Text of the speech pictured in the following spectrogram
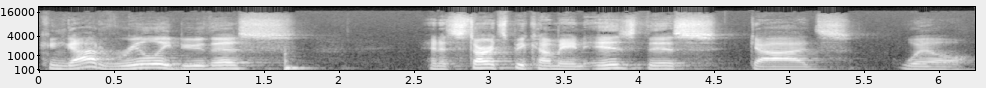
Can God really do this? And it starts becoming is this God's will?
